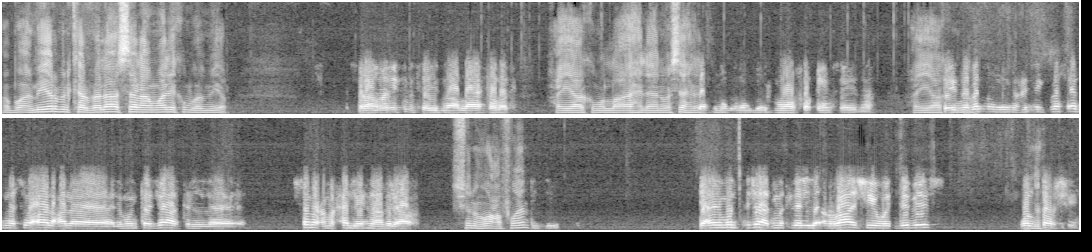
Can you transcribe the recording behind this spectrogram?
أبو أمير من كربلاء. السلام عليكم أبو أمير. السلام عليكم سيدنا. الله يحفظك. حياكم الله. أهلا وسهلا. موفقين سيدنا. حياكم سيدنا بس عندنا سؤال على المنتجات الصنع محلي هنا بالعراق. شنو هو عفوا؟ يعني المنتجات مثل الراشي والدبس والطرشي.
